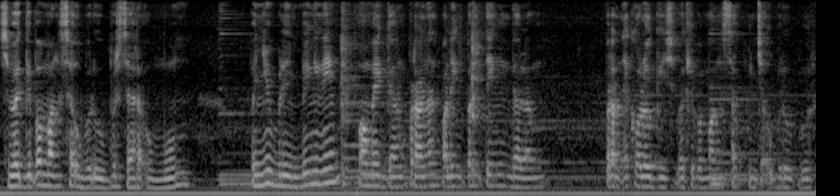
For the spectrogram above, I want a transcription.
Sebagai pemangsa ubur-ubur secara umum, penyu belimbing ini memegang peranan paling penting dalam peran ekologi sebagai pemangsa puncak ubur-ubur.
